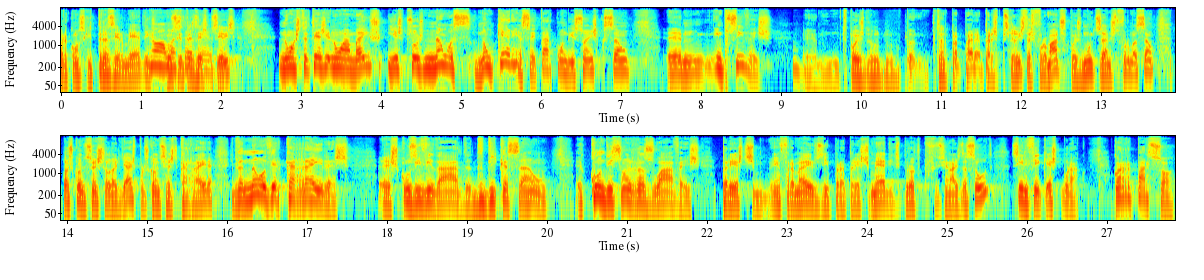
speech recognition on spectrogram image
para conseguir trazer médicos, para conseguir trazer especialistas. Não há estratégia, não há meios e as pessoas não, não querem aceitar condições que são hum, impossíveis. Ehm, depois do, do portanto, para, para, especialistas formados, depois de muitos anos de formação, pelas condições salariais, pelas condições de carreira, e portanto não haver carreiras, eh, exclusividade, dedicação, eh, condições razoáveis para estes enfermeiros e para, para estes médicos e para outros profissionais da saúde, significa este buraco. Agora repare só,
